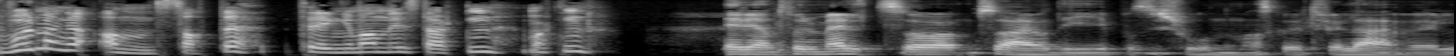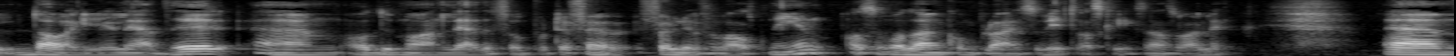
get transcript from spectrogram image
Hvor mange ansatte trenger man i starten, Morten? Rent formelt så, så, er jo de posisjonene man skal utfylle, er vel daglig leder, um, og du må ha en leder for porteføljeforvaltningen, og så må du ha en compliance- og hvitvaskingsansvarlig. Um,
